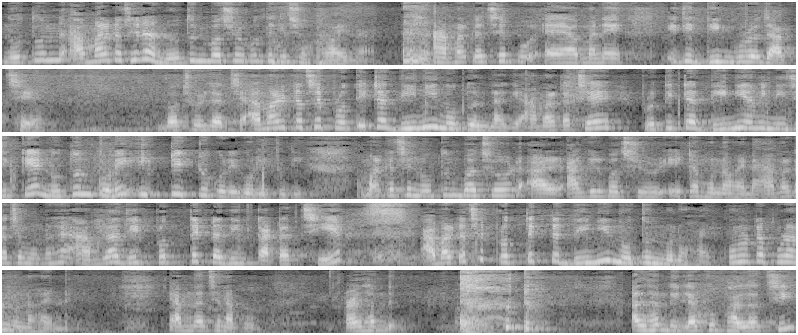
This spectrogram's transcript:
নতুন, আমার কাছে না নতুন বছর বলতে কিছু হয় না। আমার কাছে মানে এই যে দিনগুলো যাচ্ছে, বছর যাচ্ছে, আমার কাছে প্রতিটা দিনই নতুন লাগে। আমার কাছে প্রতিটা দিনই আমি নিজেকে নতুন করে একটু একটু করে গড়ে তুলি। আমার কাছে নতুন বছর আর আগের বছর এটা মনে হয় না। আমার কাছে মনে হয় আমরা যে প্রত্যেকটা দিন কাটাচ্ছি, আমার কাছে প্রত্যেকটা দিনই নতুন মনে হয়। কোনোটা পুরান মনে হয় না। কেমন আছেন আপু? আলহামদুলিল্লাহ। আলহামদুলিল্লাহ, খুব ভালো আছি।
